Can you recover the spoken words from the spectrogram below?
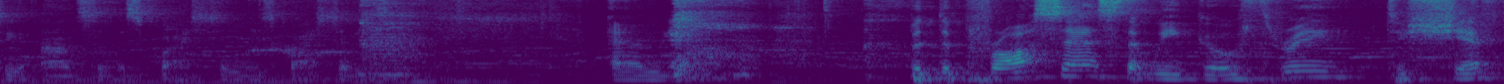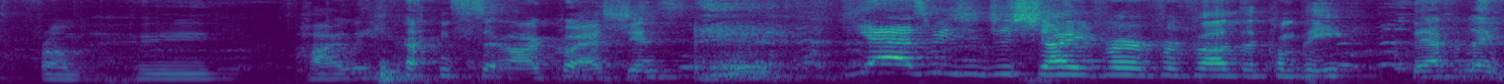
to answer this question, these questions. Um, but the process that we go through to shift from who how we answer our questions. yes, we should just shout for, for fun to compete. Definitely.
